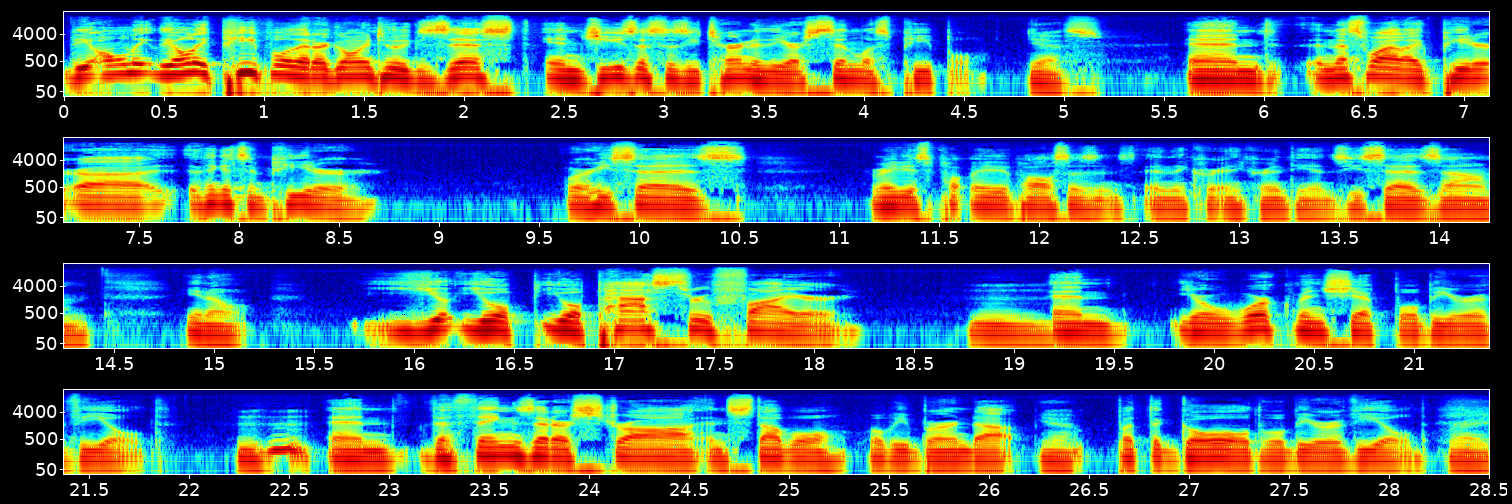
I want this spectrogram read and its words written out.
the only the only people that are going to exist in jesus' eternity are sinless people yes. and and that's why like peter uh i think it's in peter where he says maybe it's Paul- maybe paul says in, in the in corinthians he says um you know you you'll you'll pass through fire Mm. and your workmanship will be revealed Mm-hmm. and the things that are straw and stubble will be burned up Yeah. but the gold will be revealed Right.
